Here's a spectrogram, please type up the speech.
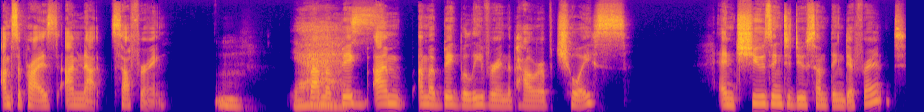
I'm surprised I'm not suffering. Mm. Yeah. I'm a big I'm I'm a big believer in the power of choice and choosing to do something different.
